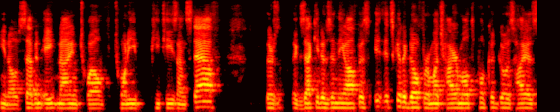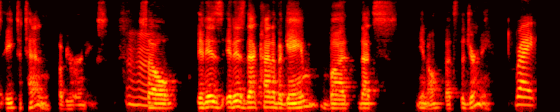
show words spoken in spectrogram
you know, seven, eight, nine, 12, 20 PTs on staff, there's executives in the office, it, it's going to go for a much higher multiple, could go as high as eight to 10 of your earnings. Mm-hmm. So it is, it is that kind of a game, but that's, you know, that's the journey. Right.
